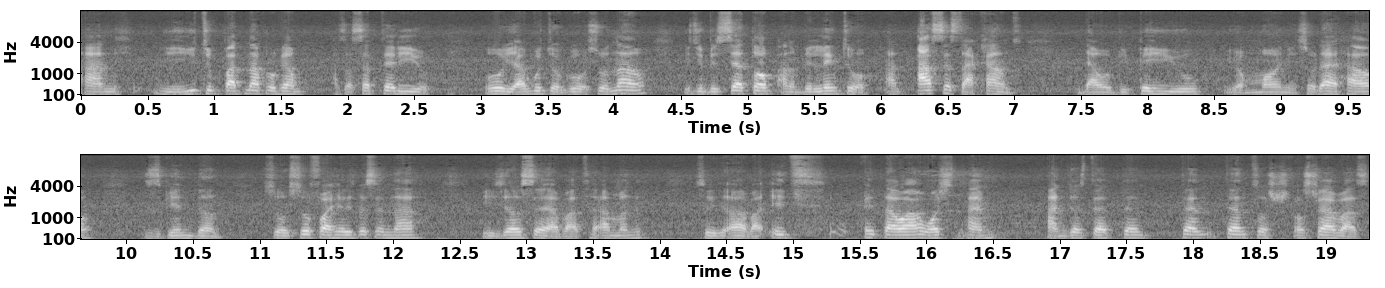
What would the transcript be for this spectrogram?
And the YouTube partner program has accepted you. Oh you are good to go. So now it will be set up and be linked to an AdSense account that will be paying you your money. So that's how it's being done. So so far here this person now is just uh, about how many? So you have about eight eight hour watch time and just 10, 10, 10, 10 subscribers.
